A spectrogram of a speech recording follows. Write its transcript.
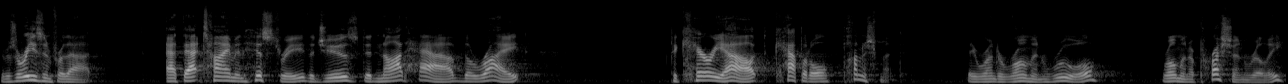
There was a reason for that. At that time in history, the Jews did not have the right to carry out capital punishment. They were under Roman rule, Roman oppression, really.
